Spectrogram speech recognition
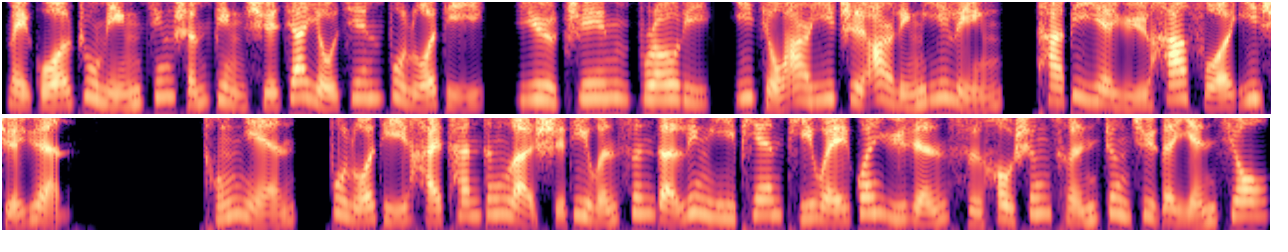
美国著名精神病学家尤金·布罗迪 （Eugene Brody，一九二一至二零一零）。他毕业于哈佛医学院。同年，布罗迪还刊登了史蒂文森的另一篇题为《关于人死后生存证据的研究：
